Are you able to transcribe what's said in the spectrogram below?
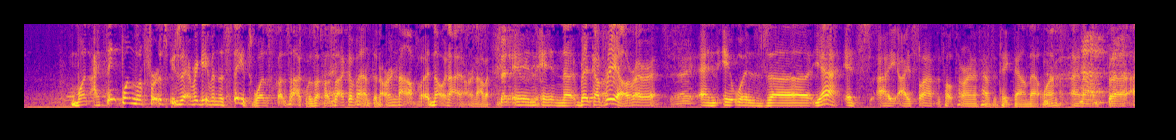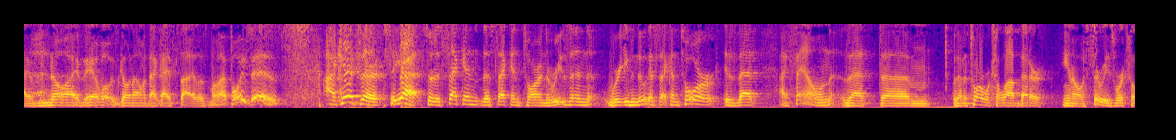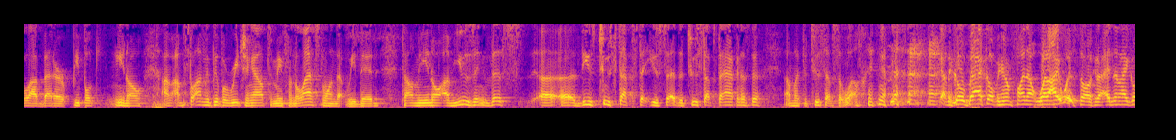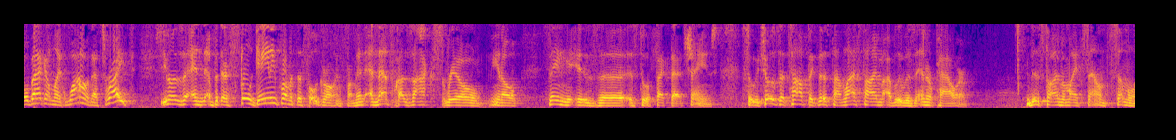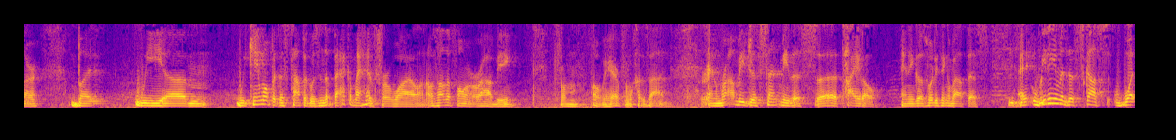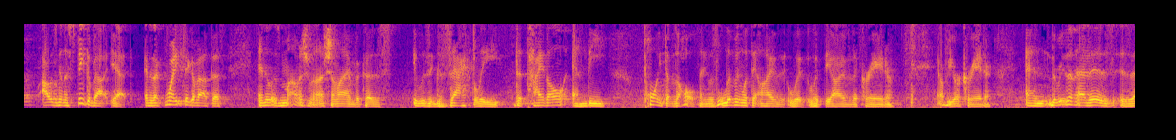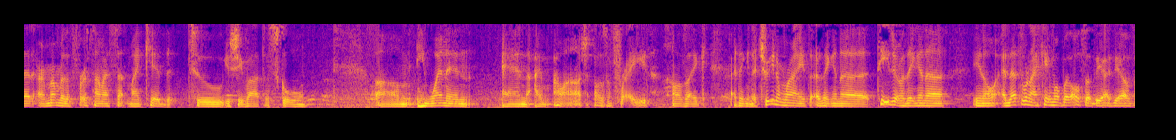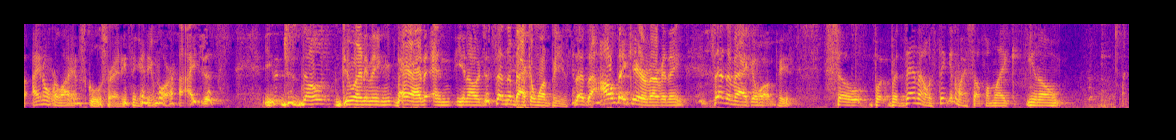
One, I think one of the first speeches I ever gave in the states was Chazak, was a Chazak event in Arnava. No, not Arnava. In in uh, Bet Gavriel, right, right. And it was, uh, yeah, it's. I, I still have to tell Taran I have to take down that one. I don't. Uh, I have no idea what was going on with that guy's stylist. But my point is, I can't, sir. So yeah, so the second the second tour, and the reason we're even doing a second tour is that I found that. Um, that a tour works a lot better. You know, a series works a lot better. People, you know, I'm, I'm still having people reaching out to me from the last one that we did, telling me, you know, I'm using this, uh, uh, these two steps that you said, the two steps to happiness. To, I'm like, the two steps of well, got to go back over here and find out what I was talking about. And then I go back and I'm like, wow, that's right. You know, and but they're still gaining from it. They're still growing from it, and that's Chazak's real, you know. Thing is uh, is to affect that change. So we chose the topic this time. Last time I believe was inner power. This time it might sound similar, but we um, we came up with this topic. It was in the back of my head for a while, and I was on the phone with Robbie from over here from Chazak, and Robbie just sent me this uh, title. And he goes, "What do you think about this?" and we didn't even discuss what I was going to speak about yet. And he's like, "What do you think about this?" And it was Mamash Ben Hashemayim because it was exactly the title and the point of the whole thing. It was living with the eye with, with the eye of the Creator, of your Creator. And the reason that is, is that I remember the first time I sent my kid to yeshiva, to school, um, he went in and I, I, was afraid. I was like, are they going to treat him right? Are they going to teach him? Are they going to, you know, and that's when I came up with also the idea of, I don't rely on schools for anything anymore. I just, you just don't do anything bad and, you know, just send them back in one piece. That's, I'll take care of everything. Send them back in one piece. So, but, but then I was thinking to myself, I'm like, you know,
